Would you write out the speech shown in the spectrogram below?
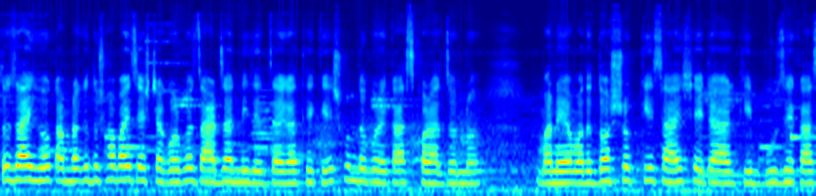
তো যাই হোক, আমরা কিন্তু সবাই চেষ্টা করব যার যার নিজের জায়গা থেকে সুন্দর করে কাজ করার জন্য। মানে আমাদের দর্শক কী চায় সেটা আর কি বুঝে কাজ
